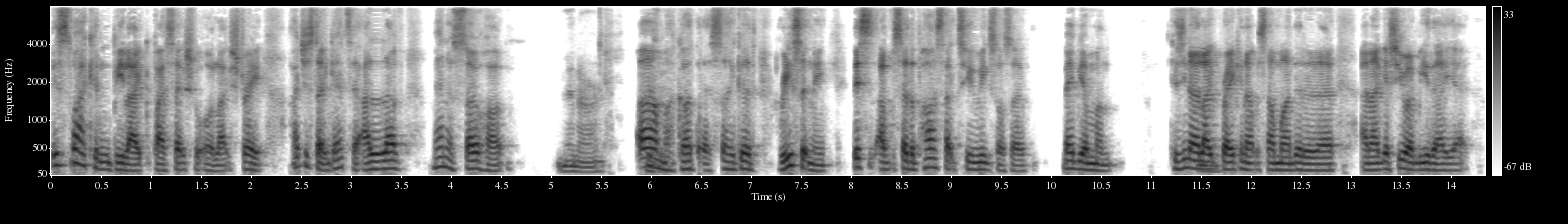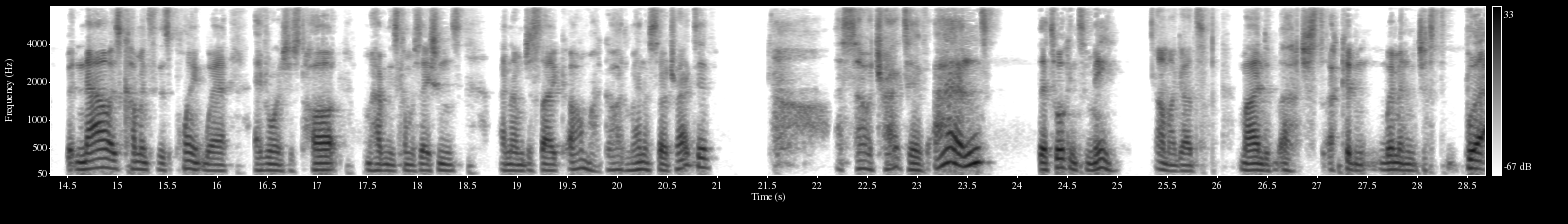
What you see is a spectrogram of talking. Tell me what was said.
This is why I couldn't be like bisexual or like straight. I just don't get it. I love men are so hot. Men are. Oh my god, they're so good. Recently, this is so the past like two weeks or so, maybe a month, because you know, like Mm. breaking up with someone, da, da, da, and I guess you won't be there yet. But now it's coming to this point where everyone's just hot. I'm having these conversations, and I'm just like, oh my god, men are so attractive. They're so attractive, and they're talking to me. Oh my god, mind, uh, just I couldn't. Women just blah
